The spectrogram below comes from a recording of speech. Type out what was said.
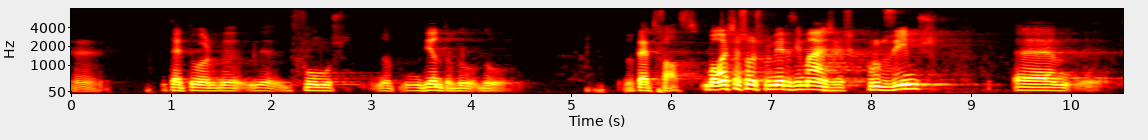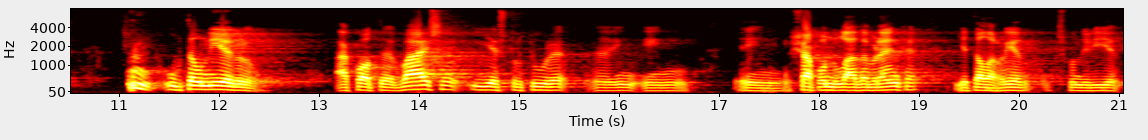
uh, detector de, de, de fumos dentro do, do, do, teto falso. Bom, estas são as primeiras imagens que produzimos. Uh, o botão negro à cota baixa e a estrutura em, em em chapa ondulada branca e a tela rede responderia.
